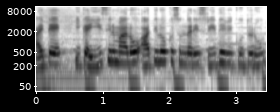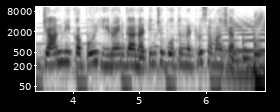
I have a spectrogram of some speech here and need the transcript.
అయితే ఇక ఈ సినిమాలో అతిలోక సుందరి శ్రీదేవి కూతురు జాన్వీ కపూర్ హీరోయిన్గా నటించబోతున్నట్లు సమాచారం.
